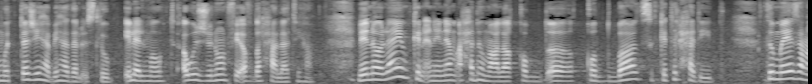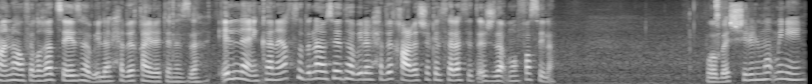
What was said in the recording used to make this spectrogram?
متجهة بهذا الأسلوب إلى الموت أو الجنون في أفضل حالاتها لأنه لا يمكن أن ينام أحدهم على قضبان سكة الحديد. ثم يزعم أنه في الغد سيذهب إلى الحديقة ليتنزه إلا إن كان يقصد أنه سيذهب إلى الحديقة على شكل ثلاثة أجزاء منفصلة. وبشر المؤمنين.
